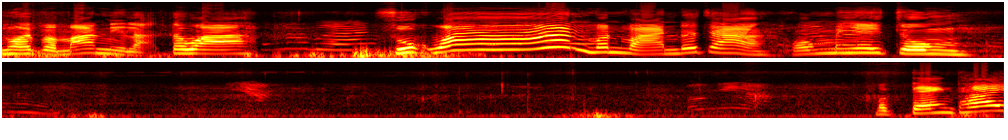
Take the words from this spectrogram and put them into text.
หน่วยประมาณนี่แหละแต่ว่าสุกหวานหวานหวานๆเด้อจ้าของแม่ยายจงบักแตงไทย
